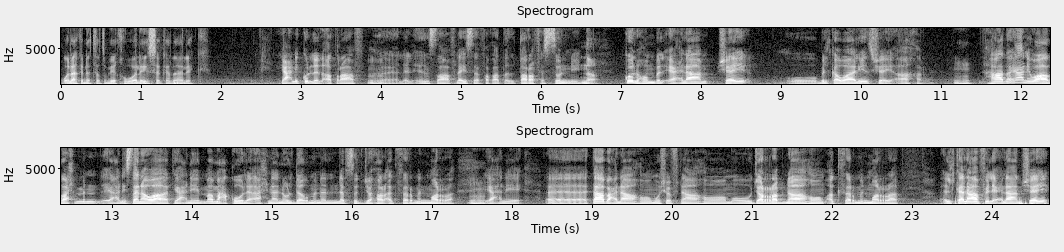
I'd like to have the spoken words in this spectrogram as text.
ولكن التطبيق هو ليس كذلك. يعني كل الأطراف آه، للإنصاف ليس فقط الطرف السني. نعم. كلهم بالإعلام شيء وبالكواليس شيء آخر. هذا يعني واضح من يعني سنوات يعني ما معقولة إحنا نلدغ من نفس الجحر أكثر من مرة. يعني آه تابعناهم وشفناهم وجربناهم أكثر من مرة. الكلام في الإعلام شيء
